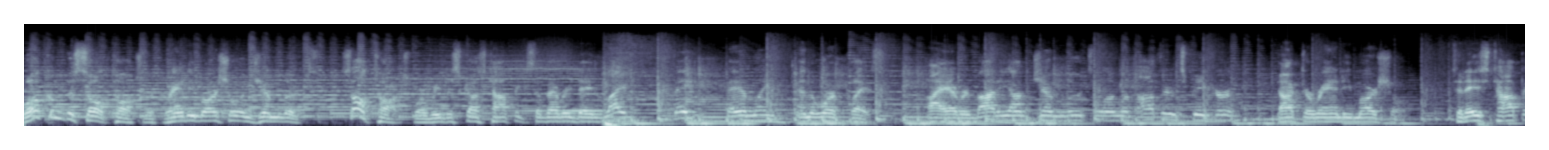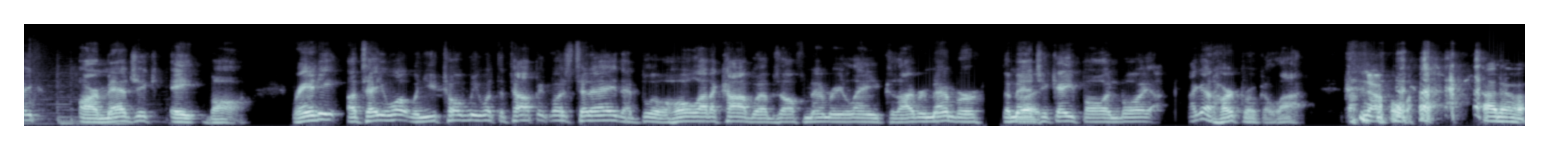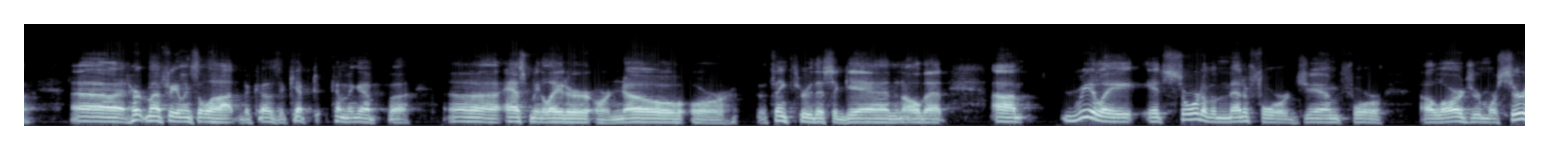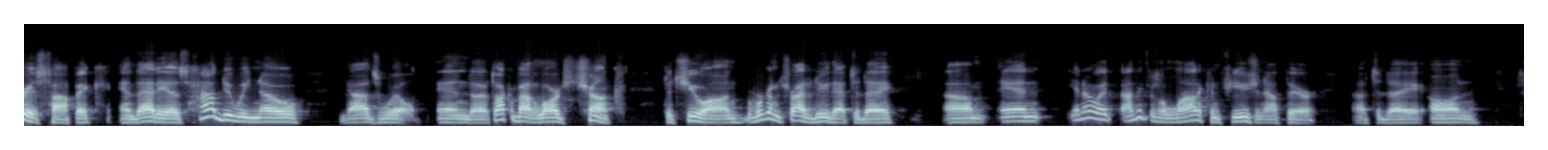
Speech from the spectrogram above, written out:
Welcome to Salt Talks with Randy Marshall and Jim Lutz. Salt Talks, where we discuss topics of everyday life, faith, family, and the workplace. Hi, everybody. I'm Jim Lutz, along with author and speaker, Dr. Randy Marshall. Today's topic our magic eight ball. Randy, I'll tell you what, when you told me what the topic was today, that blew a whole lot of cobwebs off memory lane because I remember the magic right. eight ball. And boy, I got heartbroken a lot. No. I know. Uh, it hurt my feelings a lot because it kept coming up. Uh, uh, ask me later, or no, or think through this again, and all that. Um, really, it's sort of a metaphor, Jim, for a larger, more serious topic, and that is how do we know God's will? And uh, talk about a large chunk to chew on. But we're going to try to do that today. Um, and you know, it, I think there's a lot of confusion out there uh, today on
